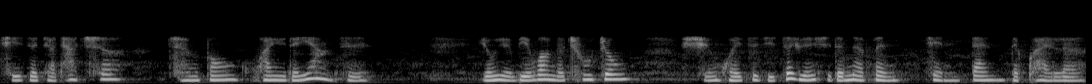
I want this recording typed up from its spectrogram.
骑着脚踏车，乘风欢愉的样子。永远别忘了初衷，寻回自己最原始的那份简单的快乐。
